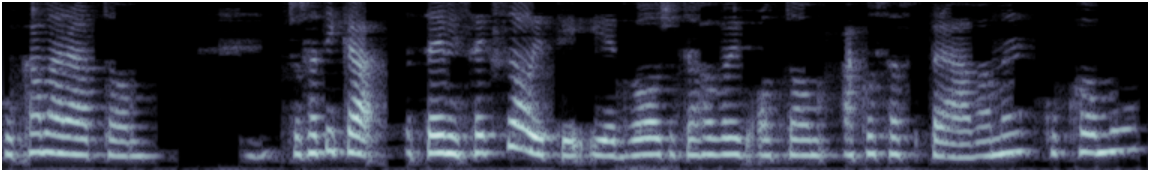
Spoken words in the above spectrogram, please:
ku kamarátom, čo sa týka témy sexuality, je dôležité hovoriť o tom, ako sa správame ku komu,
